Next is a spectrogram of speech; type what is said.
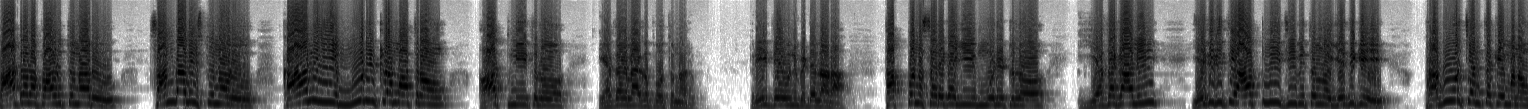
పాటలు పాడుతున్నారు చందాలు ఇస్తున్నారు కానీ ఈ మూడిట్లో మాత్రం ఆత్మీయతలో ఎదగలేకపోతున్నారు. ప్రియ దేవుని బిడ్డలారా తప్పనిసరిగా ఈ మూడిటిలో ఎదగాలి ఎదిగితే ఆత్మీయ జీవితంలో ఎదిగి ప్రభువు చెంతకి మనం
